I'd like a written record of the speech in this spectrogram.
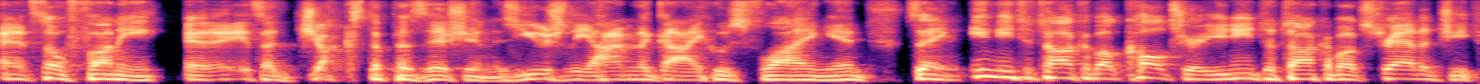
And it's so funny. It's a juxtaposition. Is usually I'm the guy who's flying in saying, you need to talk about culture. You need to talk about strategy.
